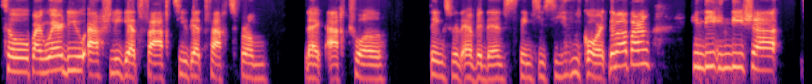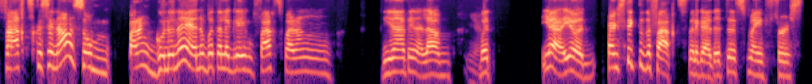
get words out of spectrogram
So, parang where do you actually get facts? You get facts from like actual things with evidence, things you see in court. Di ba? Parang hindi hindi siya facts kasi na so parang gulo na eh. Ano ba talaga yung facts? Parang di natin alam. Yeah. But yeah, yun. Parang stick to the facts talaga. That, that's my first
